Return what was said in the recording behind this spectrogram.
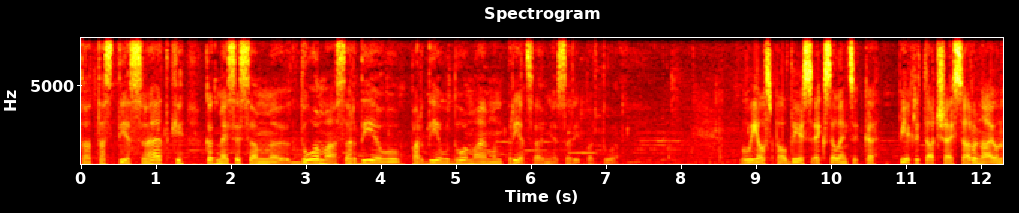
tā, tas tie svētki, kad mēs esam domās ar Dievu, par Dievu domājam un priecājamies arī par to. Lielas paldies, ekscelence, ka piekritāt šai sarunai un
